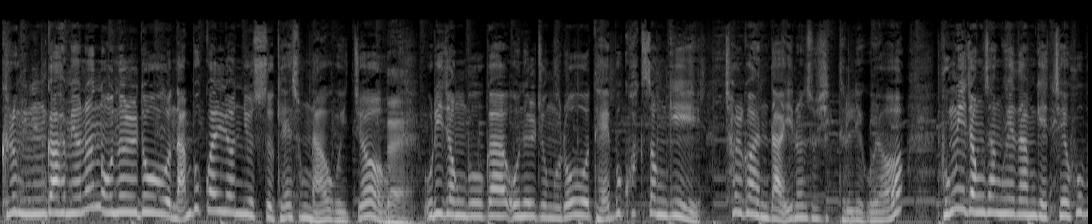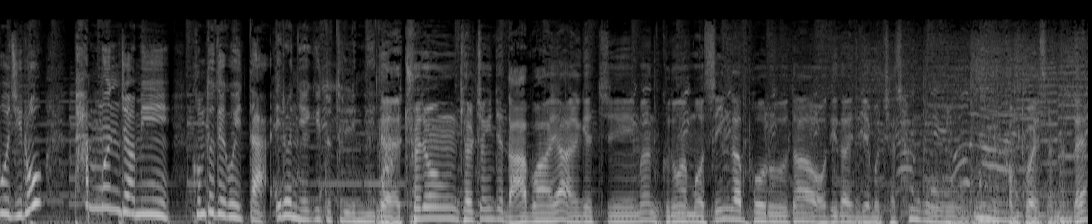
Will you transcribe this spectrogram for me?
그런가 하면은 오늘도 남북 관련 뉴스 계속 나오고 있죠. 네. 우리 정부가 오늘 중으로 대북 확성기 철거한다 이런 소식 들리고요. 북미 정상회담 개최 후보지로 판문점이 검토되고 있다 이런 얘기도 들립니다. 네, 최종 결정이 이제 나봐야 알겠지만 그동안 뭐 싱가포르다 어디다 이제 뭐 제3국 음. 검토했었는데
